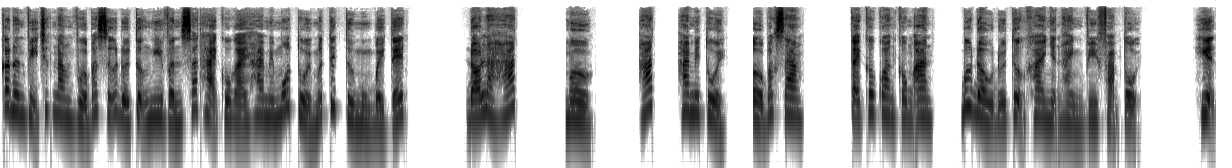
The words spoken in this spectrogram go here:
các đơn vị chức năng vừa bắt giữ đối tượng nghi vấn sát hại cô gái 21 tuổi mất tích từ mùng 7 Tết. Đó là H, M, H, 20 tuổi, ở Bắc Giang. Tại cơ quan công an, bước đầu đối tượng khai nhận hành vi phạm tội. Hiện,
